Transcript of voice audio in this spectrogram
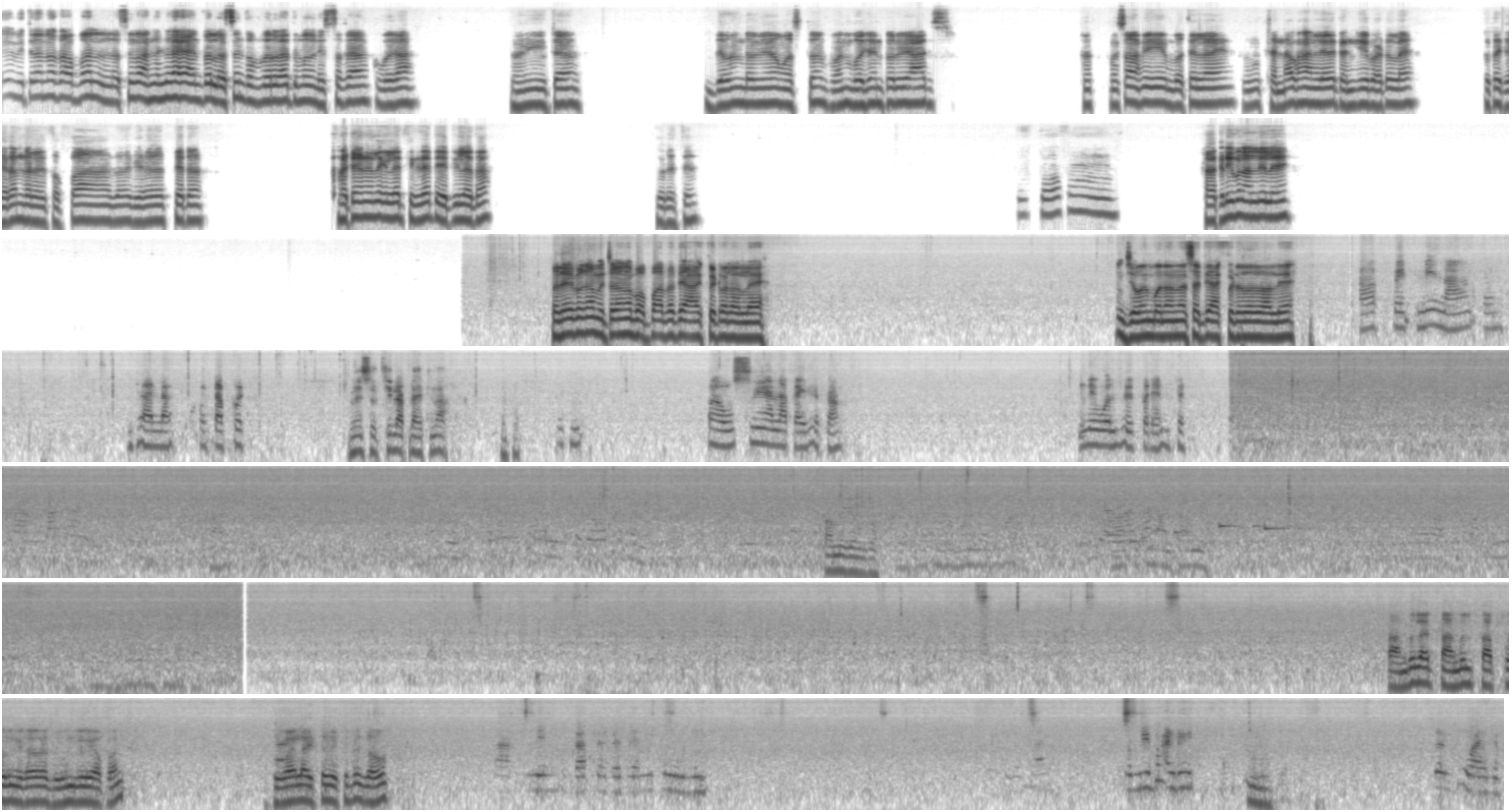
मित्रांनो आता आपण लसूण आणलेला आहे आणि तो लसूण संपलेला तुम्हाला दिसतो का? बघा. आणि इथं जेवण बनवूया मस्त. वन भोजन करूया आज. कसं आम्ही बसलेला आहे. थंडा पण आणलेला आहे. थंडी बॉटल आहे. आता गरम झालं पप्पा जरा गेले ते आता? खाट्या आणायला गेल्या तिकडे ते येतील आता. थोडस. काकडी पण आणलेलं आहे. तर हे बघा मित्रांनो पप्पा आता ते आग पेटवा लागलाय जेवण बनवण्यासाठी आग पेटवायला लागले आग पेटली ना तर झाला पटापट. नाही सुट्टीला आपला आहेत ना पाऊस नाही आला पाहिजे का? लेवल होईपर्यंत. आम्ही घेऊन जाऊ तांदूळ आहेत तांदूळ साफ करून घेतला धुवून घेऊया आपण. धुवायला इथं इकडे जाऊ. भांडी धुवायला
